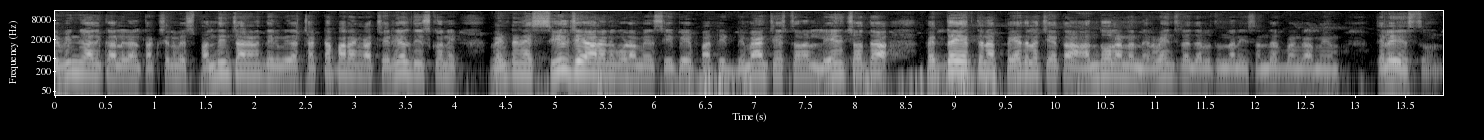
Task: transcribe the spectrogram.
రెవెన్యూ అధికారులు కానీ తక్షణమే స్పందించాలని దీని మీద చట్టపరంగా చర్యలు తీసుకొని వెంటనే సీల్ చేయాలని కూడా మేము సిపిఐ పార్టీ డిమాండ్ చేస్తున్నాం. లేని చోట పెద్ద ఎత్తున పేదల చేత ఆందోళన నిర్వహించడం జరుగుతుందని ఈ సందర్భంగా మేము తెలియజేస్తున్నాం.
